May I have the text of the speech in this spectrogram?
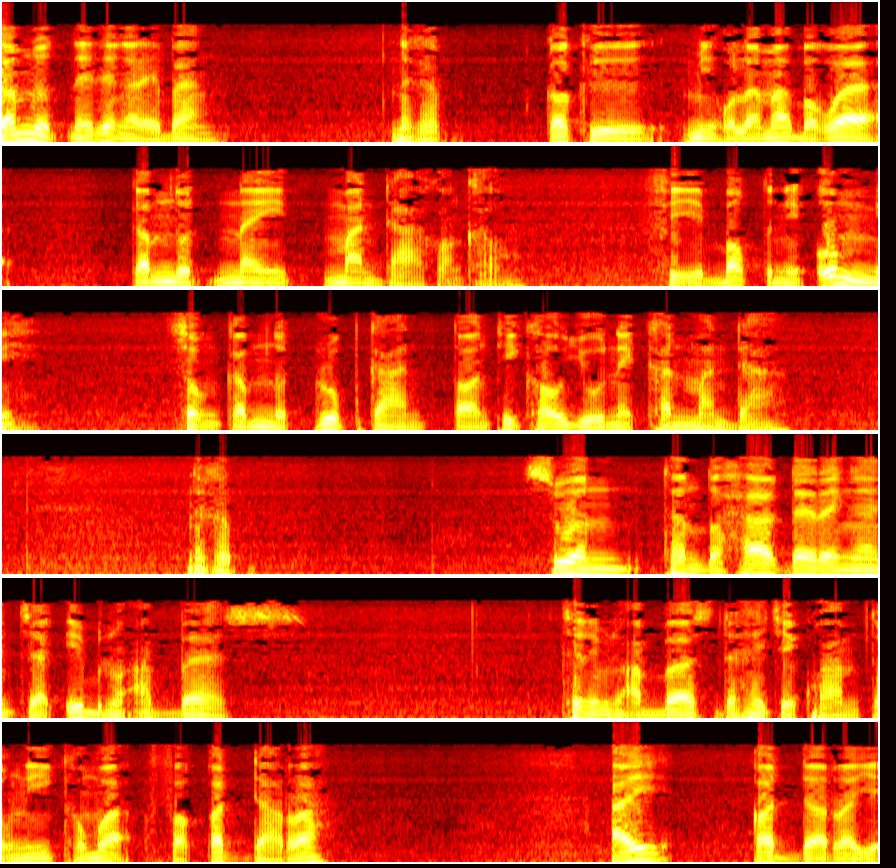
กำหนดในเรื่องอะไรบ้างนะครับ ก็คือมีอัลลามะบอกว่ากำหนดในมารดาของเขาฟีบอกตนีอุมมีทรงกำหนดรูปการตอนที่เขาอยู่ในคันมารดานะครับ ส่วนท่านตฮากได้รายงานจากอิบนุอับบาสท่านอิบนุอับบาสได้ให้ใจความตรงนี้คำว่าฟะกัดดาระไอกัดดาระย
